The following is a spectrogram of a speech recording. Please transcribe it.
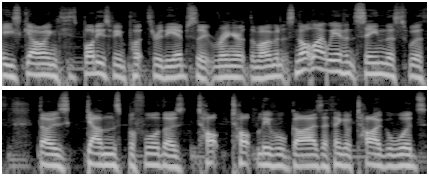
He's going, his body's been put through the absolute ringer at the moment. It's not like we haven't seen this with those guns before, those top, top level guys. I think of Tiger Woods,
